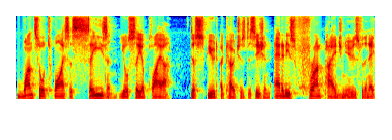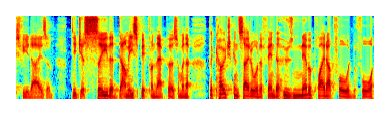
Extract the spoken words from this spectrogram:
once or twice a season, you'll see a player dispute a coach's decision. And it is front page news for the next few days of did you see the dummy spit from that person? When the, the coach can say to a defender who's never played up forward before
